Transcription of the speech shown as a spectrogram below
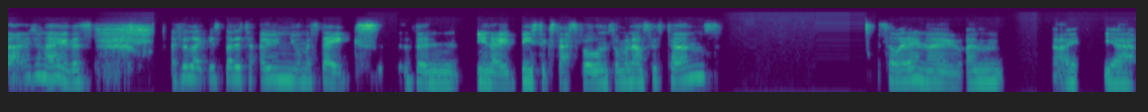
i don't know there's i feel like it's better to own your mistakes than you know be successful on someone else's terms. So i don't know. Um i yeah.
